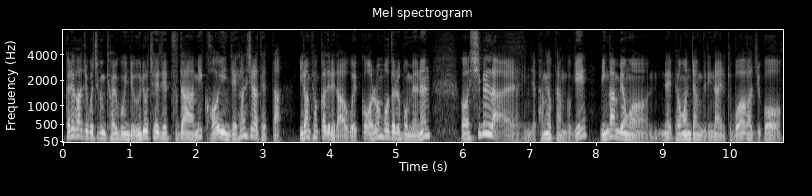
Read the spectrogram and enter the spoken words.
그래가지고 지금 결국 이제 의료 체제 부담이 거의 이제 현실화됐다. 이런 평가들이 나오고 있고 언론 보도를 보면은 어 10일 날 이제 방역 당국이 민간 병원의 병원장들이나 이렇게 모아 가지고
